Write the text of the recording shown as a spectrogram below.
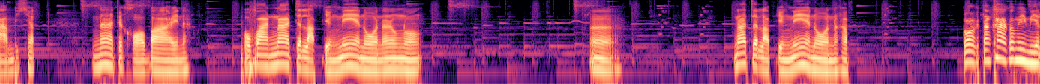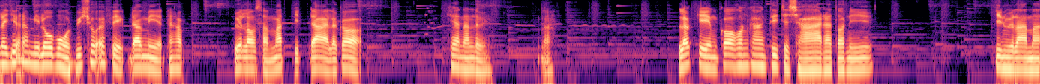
3พี่แคทน่าจะขอบายนะ เพราะว่าน่าจะหลับอย่างแน่นอนนะน้องๆอ่าน่าจะหลับอย่างแน่นอนนะครับ ก็ตั้งค่าก็ไม่มีอะไรเยอะนะ มีโลโมด Visual Effect Damage นะครับ คือเราสามารถปิดได้แล้วก็แค่นั้นเลยนะแล้วเกมก็ค่อนข้างที่จะช้านะตอนนี้ กินเวลามา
